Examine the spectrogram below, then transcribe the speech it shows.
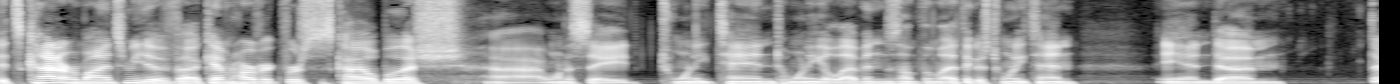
It's kind of reminds me of uh, Kevin Harvick versus Kyle Busch. Uh, I want to say 2010, 2011, something. I think it was 2010, and um, they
